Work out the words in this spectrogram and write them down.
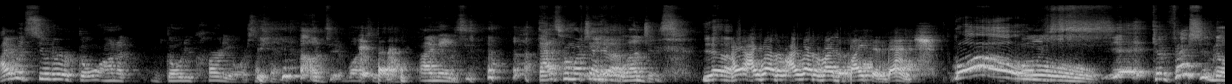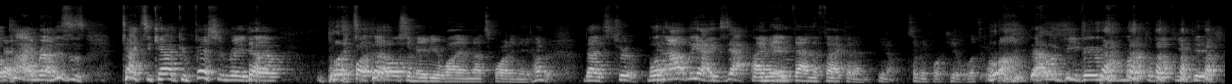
I would sooner go on a go do cardio or something. Oh, Jim, watch yourself. I mean, that's how much I Yeah. hate lunges. I, Yeah. I rather I'd rather ride the bike than bench. Whoa! Oh. Shit! Confession, no time around. This is taxi cab confession right now. But, But that also may be why I'm not squatting 800. that's true. Well, now, yeah, exactly. I mean, man. than the fact that I'm you know 74 kilo lifter. Well, that would be very remarkable if you did.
